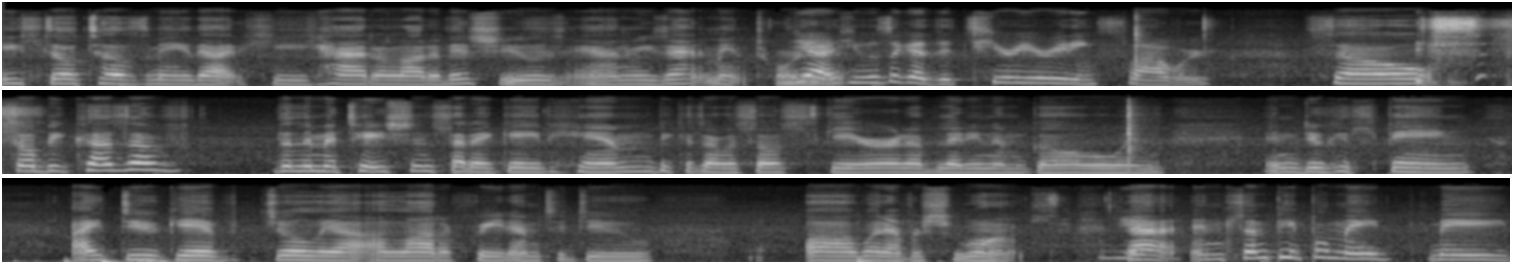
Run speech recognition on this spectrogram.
he still tells me that he had a lot of issues and resentment toward yeah, me. he was like a deteriorating flower. So, so because of the limitations that I gave him, because I was so scared of letting him go and and do his thing, I do give Julia a lot of freedom to do uh, whatever she wants. Yeah. That and some people may may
